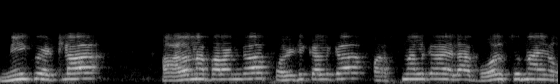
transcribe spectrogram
మీకు ఎట్లా పాలన పరంగా పొలిటికల్గా పర్సనల్గా ఎలా గోల్స్ ఉన్నాయో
